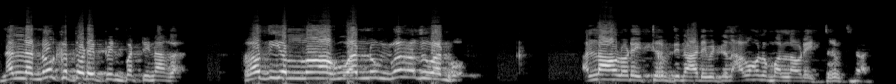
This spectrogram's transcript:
நல்ல நோக்கத்தோட பின்பற்றினாங்க. ரதியல்லாஹு அன்னும் திருப்தி நாடி விட்டது அவங்களும் அல்லாவுடைய திருப்தி நாடி.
